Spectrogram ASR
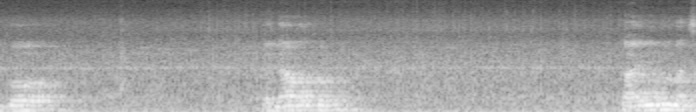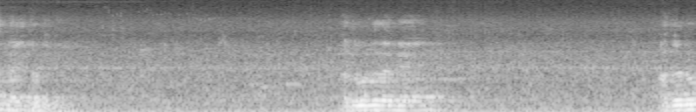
ഇപ്പോൾ എല്ലാവർക്കും കാര്യങ്ങൾ മനസ്സിലായി തുടങ്ങി. അതുകൊണ്ട് തന്നെ അതൊരു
